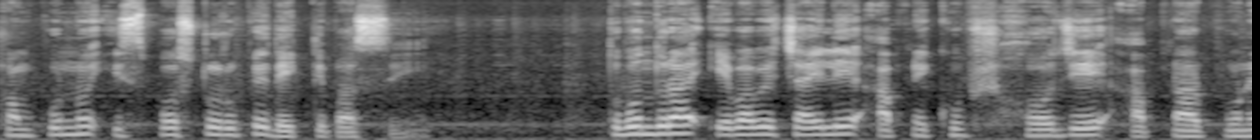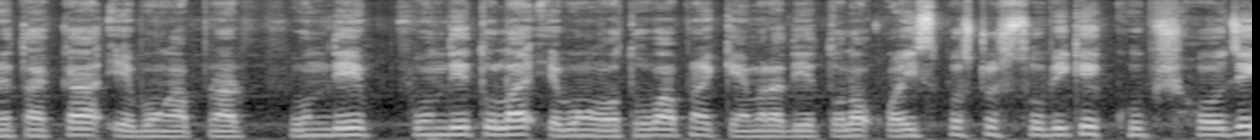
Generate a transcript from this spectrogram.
সম্পূর্ণ স্পষ্ট রূপে দেখতে পাচ্ছি। তো বন্ধুরা, এভাবে চাইলে আপনি খুব সহজে আপনার ফোনে থাকা এবং আপনার ফোন দিয়ে ফোন দিয়ে তোলা এবং অথবা আপনার ক্যামেরা দিয়ে তোলা অস্পষ্ট ছবিকে খুব সহজে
